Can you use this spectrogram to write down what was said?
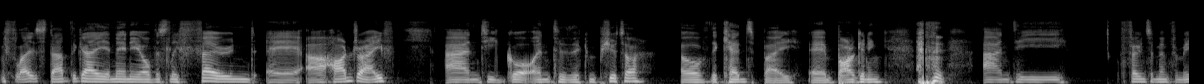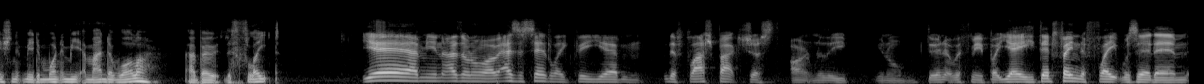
He flat out stabbed the guy, and then he obviously found uh, a hard drive, and he got into the computer of the kids by uh, bargaining, and he found some information that made him want to meet Amanda Waller about the flight. yeah, I mean, I don't know. As I said, like the um, the flashbacks just aren't really, you know, doing it with me. But yeah, he did find the flight. Was it um,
